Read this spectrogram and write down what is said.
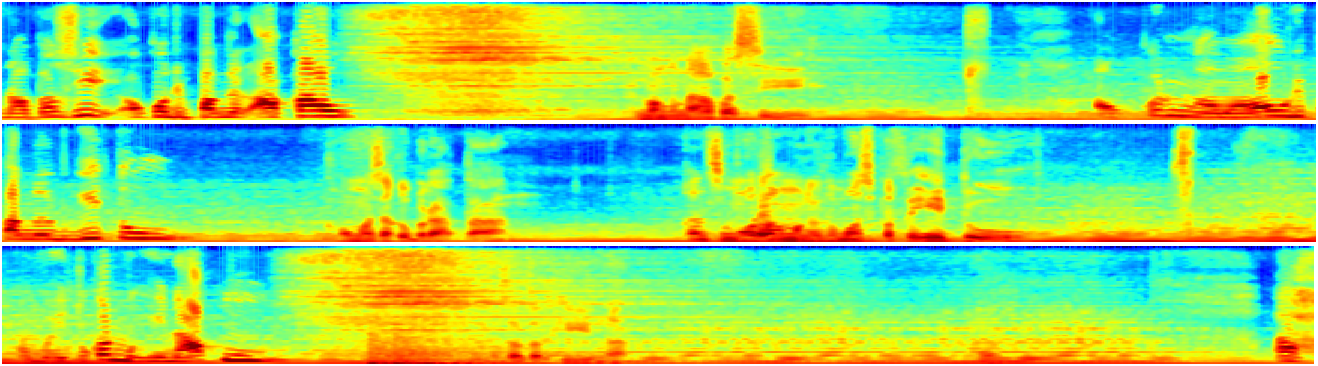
Kenapa sih aku dipanggil Akau? Emang kenapa sih? Aku kan nggak mau dipanggil begitu. Kamu masa keberatan? Kan semua orang manggil kamu seperti itu. Mama itu kan menghina aku. Masa terhina. Hah? Ah,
